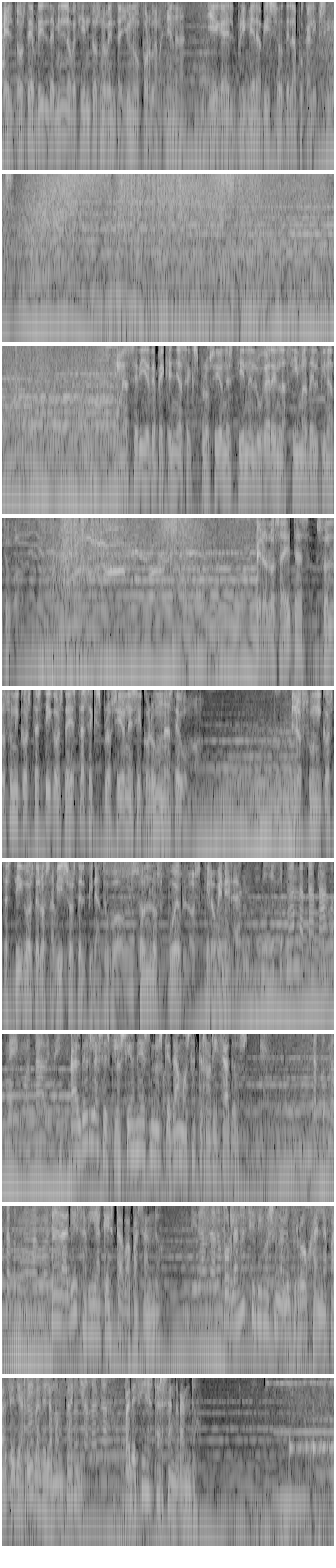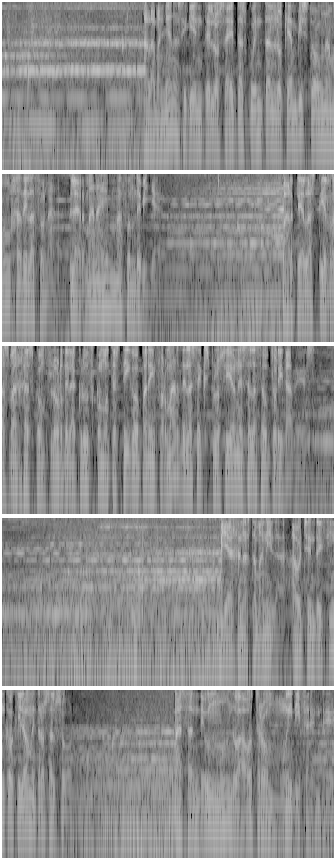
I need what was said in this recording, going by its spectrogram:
El 2 de abril de 1991 por la mañana llega el primer aviso del apocalipsis. Una serie de pequeñas explosiones tienen lugar en la cima del Pinatubo. Pero los aetas son los únicos testigos de estas explosiones y columnas de humo. Los únicos testigos de los avisos del Pinatubo son los pueblos que lo veneran. Al ver las explosiones nos quedamos aterrorizados. Nadie sabía qué estaba pasando. Por la noche vimos una luz roja en la parte de arriba de la montaña. Parecía estar sangrando. A la mañana siguiente, los saetas cuentan lo que han visto a una monja de la zona, la hermana Emma Fondevilla. Parte a las tierras bajas con Flor de la Cruz como testigo para informar de las explosiones a las autoridades. Viajan hasta Manila, a 85 kilómetros al sur. Pasan de un mundo a otro muy diferente.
